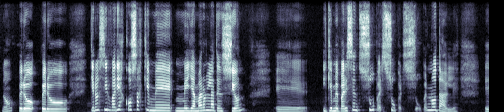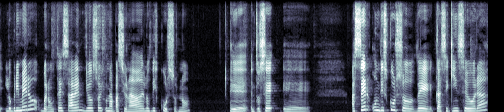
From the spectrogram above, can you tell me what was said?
¿no? Pero, pero quiero decir varias cosas que me, me llamaron la atención eh, y que me parecen súper, súper, súper notables. Eh, lo primero, bueno, ustedes saben, yo soy una apasionada de los discursos, ¿no? Eh, entonces, eh, hacer un discurso de casi 15 horas,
